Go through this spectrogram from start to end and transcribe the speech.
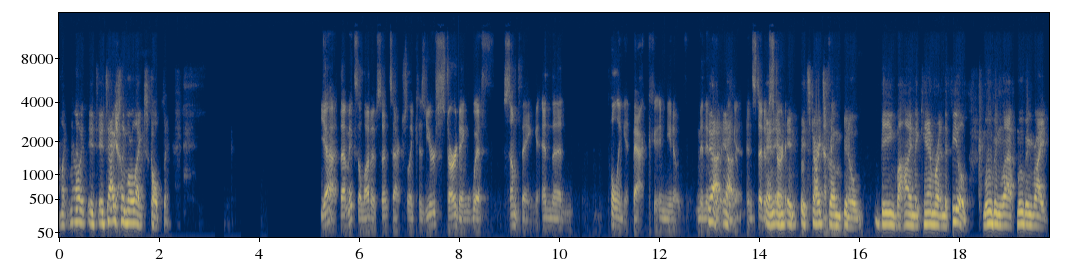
I'm like, no, it, it, it's actually yeah. more like sculpting. Yeah, that makes a lot of sense actually, because you're starting with something and then pulling it back and you know manipulating yeah, yeah. it instead of and, starting. And it, it starts nothing. from you know being behind the camera in the field, moving left, moving right,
